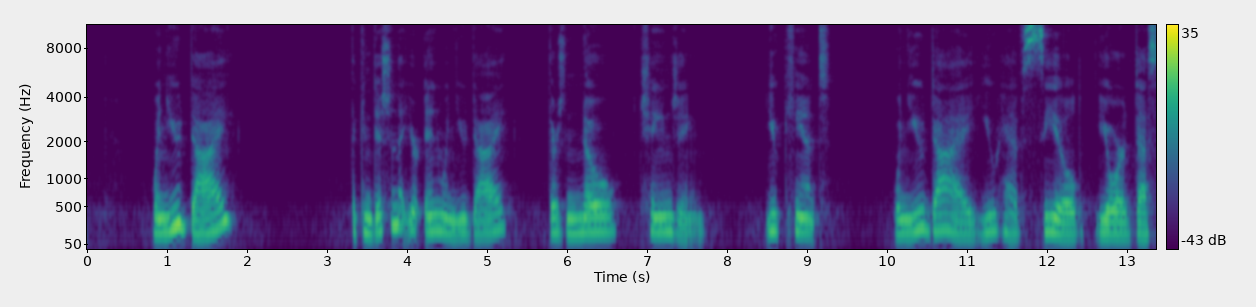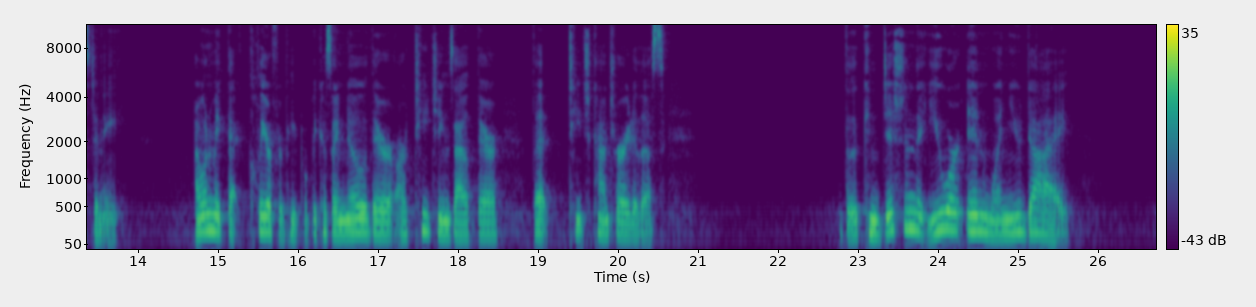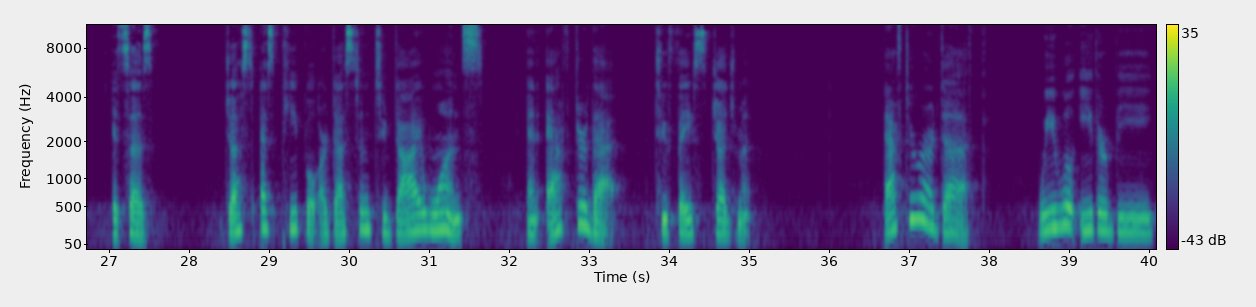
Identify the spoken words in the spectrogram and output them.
When you die, the condition that you're in when you die, there's no changing. You can't, when you die, you have sealed your destiny. I want to make that clear for people because I know there are teachings out there that teach contrary to this. The condition that you are in when you die, it says just as people are destined to die once and after that to face judgment. After our death, we will either be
